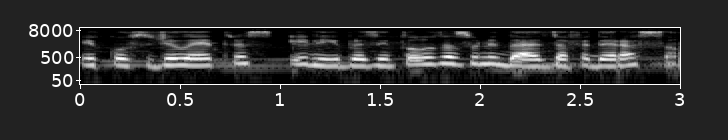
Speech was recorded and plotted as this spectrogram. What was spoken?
e curso de letras e libras em todas as unidades da federação.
